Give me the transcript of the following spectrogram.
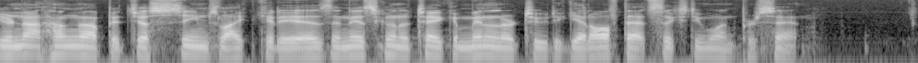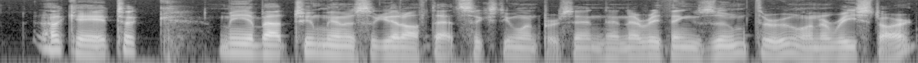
you're not hung up. It just seems like it is, and it's going to take a minute or two to get off that 61%. Okay, it took me about two minutes to get off that 61%, and everything zoomed through on a restart.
